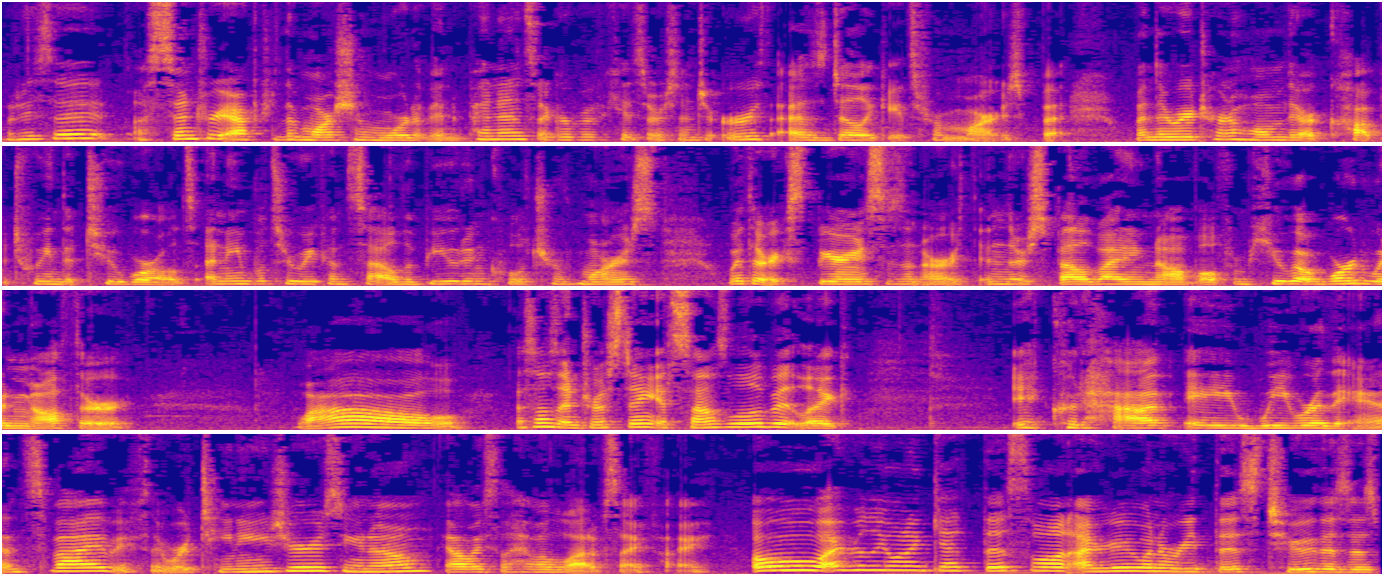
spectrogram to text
What is it? A century after the Martian War of Independence, a group of kids are sent to Earth as delegates from Mars. But when they return home, they are caught between the two worlds, unable to reconcile the beauty and culture of Mars with their experiences on Earth in their spellbinding novel from Hugo Award-winning author. Wow. That sounds interesting. It sounds a little bit like it could have a We Were the Ants vibe if they were teenagers, you know? I obviously have a lot of sci-fi. Oh, I really want to get this one. I really want to read this too. This is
